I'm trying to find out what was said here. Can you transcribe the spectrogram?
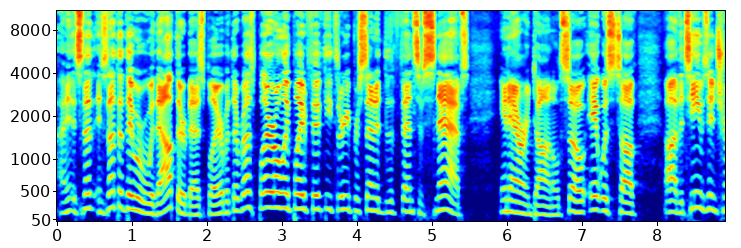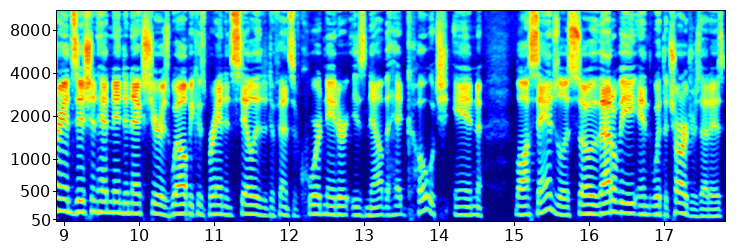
I mean, it's not it's not that they were without their best player, but their best player only played 53% of the defensive snaps in Aaron Donald. So it was tough. Uh, the team's in transition heading into next year as well because Brandon Staley, the defensive coordinator, is now the head coach in Los Angeles. So that'll be in with the Chargers. That is,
